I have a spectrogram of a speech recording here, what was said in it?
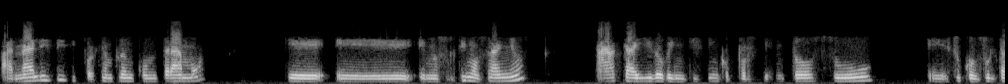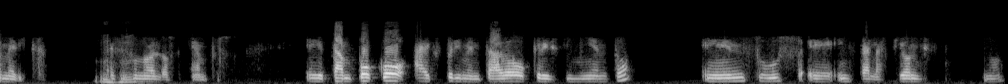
análisis y, por ejemplo, encontramos que eh, en los últimos años ha caído 25% su, eh, su consulta médica. Ese es uno de los ejemplos. Eh, tampoco ha experimentado crecimiento en sus eh, instalaciones, ¿no?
